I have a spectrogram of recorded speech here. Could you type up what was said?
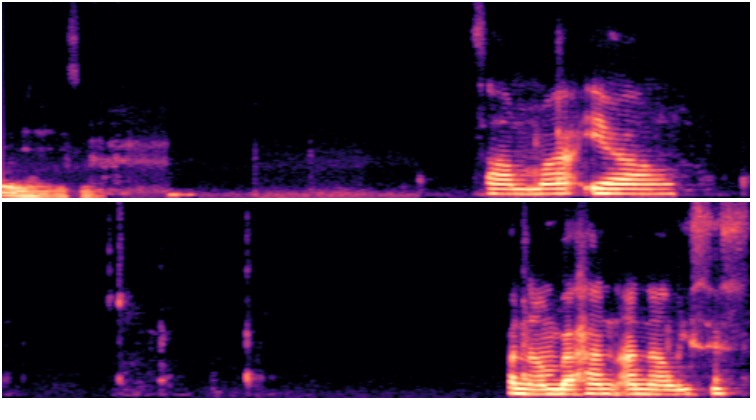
Oh iya, iya sih. Sama yang penambahan analisis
